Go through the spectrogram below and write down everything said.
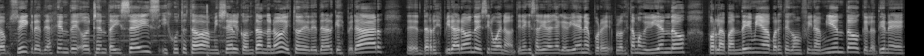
Top Secret, de Agente 86, y justo estaba Michelle contando, ¿no? Esto de, tener que esperar, de, respirar hondo, de decir, bueno, tiene que salir el año que viene por, lo que estamos viviendo, por la pandemia, por este confinamiento, que lo tiene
